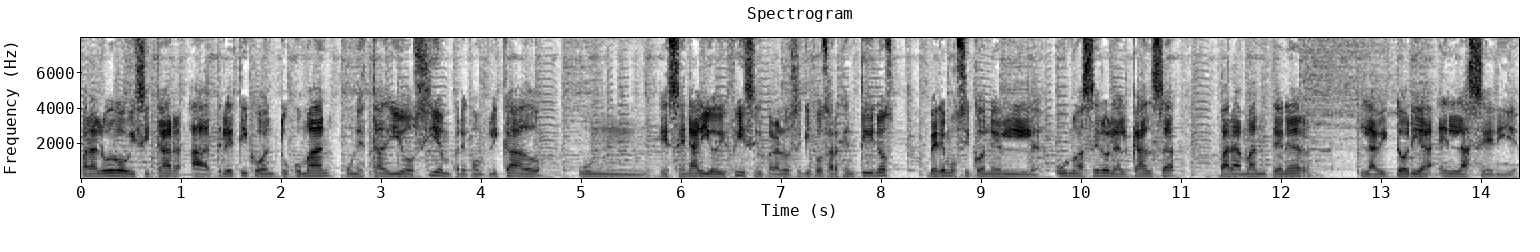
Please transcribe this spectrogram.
para luego visitar a Atlético en Tucumán, un estadio siempre complicado, un escenario difícil para los equipos argentinos. Veremos si con el 1 a 0 le alcanza para mantener la victoria en la serie.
